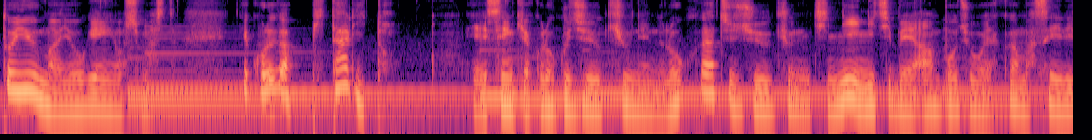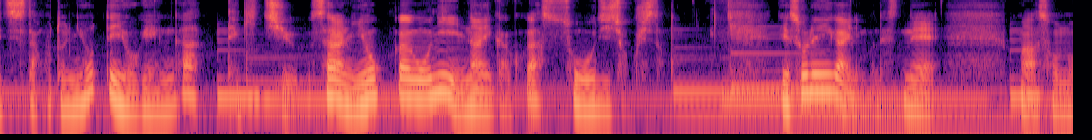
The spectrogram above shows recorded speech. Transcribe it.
というま予言をしました。でこれがピタリと、1969年の6月19日に日米安保条約が成立したことによって予言が的中さらに4日後に内閣が総辞職したと。でそれ以外にもですねまあその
